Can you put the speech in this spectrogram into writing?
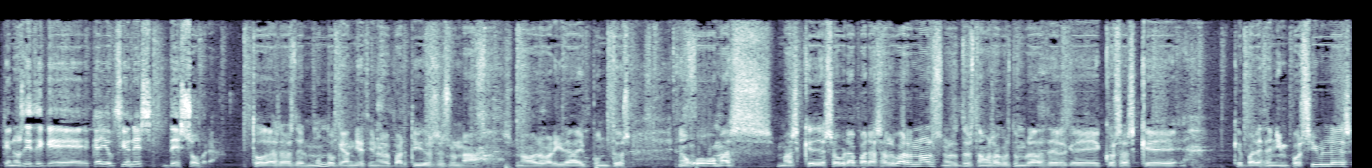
que nos dice que, que hay opciones de sobra. todas las del mundo, quedan 19 partidos, es una, una barbaridad, hay puntos en juego más, más que de sobra para salvarnos. Nosotros estamos acostumbrados a hacer eh, cosas que, que parecen imposibles,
